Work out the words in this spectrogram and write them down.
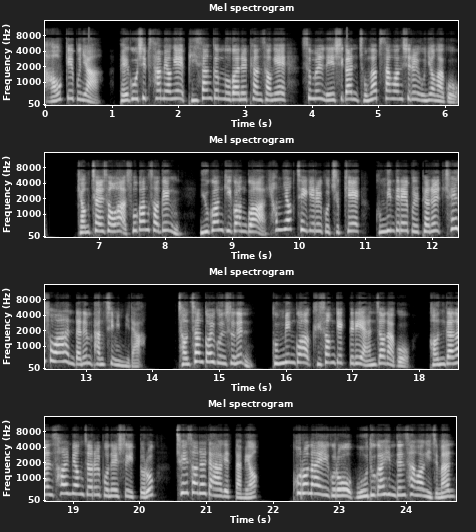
9개 분야 154명의 비상근무반을 편성해 24시간 종합상황실을 운영하고 경찰서와 소방서 등 유관기관과 협력체계를 구축해 국민들의 불편을 최소화한다는 방침입니다. 전창걸 군수는 국민과 귀성객들이 안전하고 건강한 설 명절을 보낼 수 있도록 최선을 다하겠다며 코로나19로 모두가 힘든 상황이지만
